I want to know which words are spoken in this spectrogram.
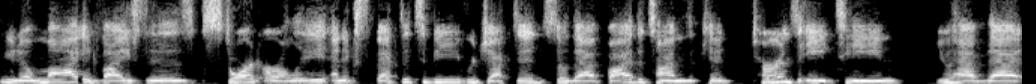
you know, my advice is start early and expect it to be rejected so that by the time the kid turns 18, you have that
